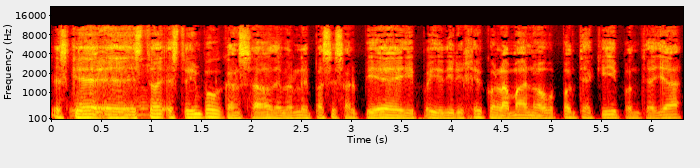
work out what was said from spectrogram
Es que eh, estoy, estoy un poco cansado de verle pases al pie y, y dirigir con la mano, ponte aquí, ponte allá.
